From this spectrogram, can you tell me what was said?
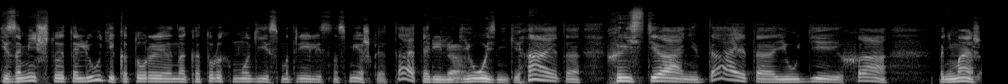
И заметь, что это люди, которые, на которых многие смотрели с насмешкой. Да, это религиозники, ха, это христиане, да, это иудеи, ха. Понимаешь?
